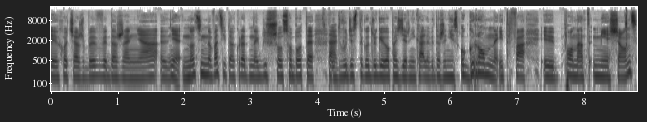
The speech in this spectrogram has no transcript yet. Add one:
y, chociażby wydarzenia, y, nie, Noc Innowacji to akurat najbliższą sobotę Tak. 22 października, ale wydarzenie jest ogromne i trwa ponad miesiąc.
